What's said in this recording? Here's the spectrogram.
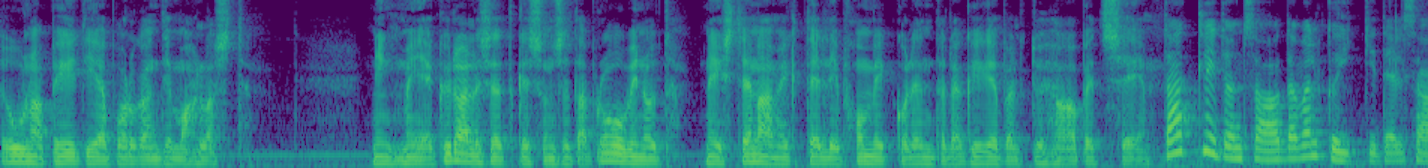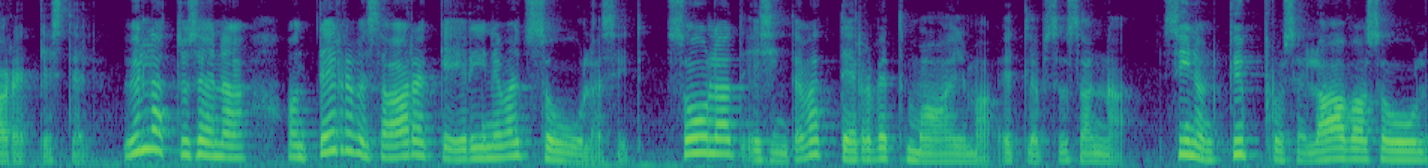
õuna, peedi ja porgandimahlast ning meie külalised, kes on seda proovinud, neist enamik tellib hommikul endale kõigepealt ühe abc. tatlid on saadaval kõikidel saarekestel. üllatusena on terve saareke erinevaid soolasid. soolad esindavad tervet maailma, ütleb Susanna. siin on Küprose laavasool,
